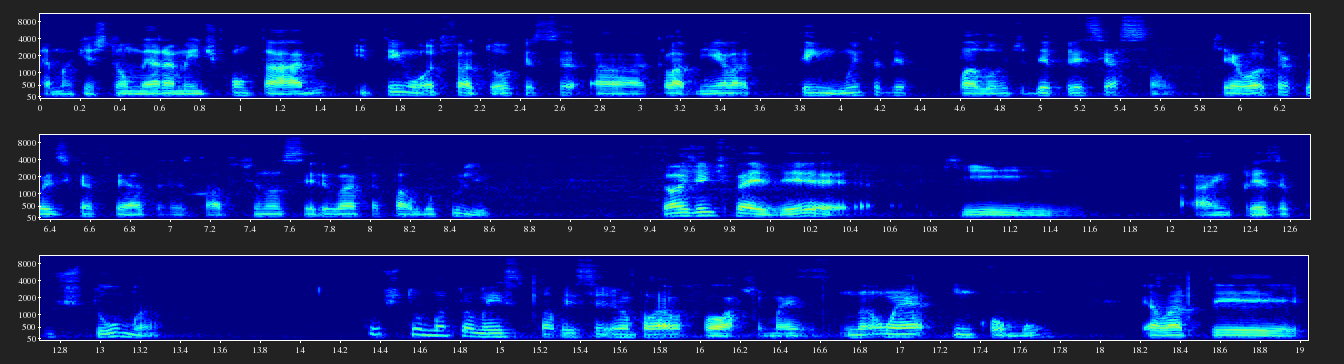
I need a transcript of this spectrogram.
é uma questão meramente contábil e tem outro fator que a Clabin ela tem muito valor de depreciação, que é outra coisa que afeta o resultado financeiro e vai afetar o lucro líquido. Então a gente vai ver que a empresa costuma, costuma também, talvez seja uma palavra forte, mas não é incomum ela ter,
